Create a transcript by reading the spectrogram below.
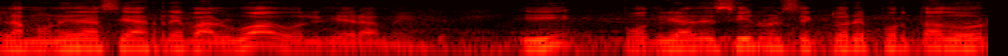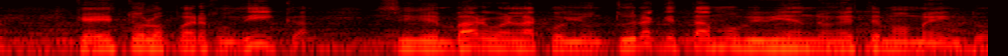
La moneda se ha revaluado ligeramente y podría decir el sector exportador que esto lo perjudica. Sin embargo, en la coyuntura que estamos viviendo en este momento,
